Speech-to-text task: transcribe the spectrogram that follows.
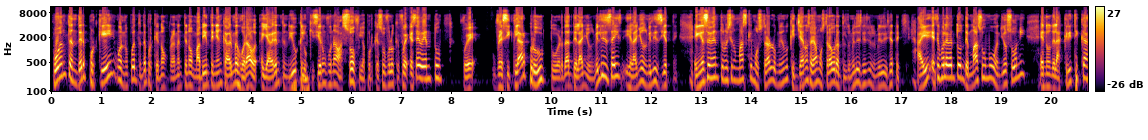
Puedo entender por qué, bueno, no puedo entender por qué no, realmente no, más bien tenían que haber mejorado y haber entendido que lo que hicieron fue una basofia, porque eso fue lo que fue. Ese evento fue reciclar producto, ¿verdad? Del año 2016 y el año 2017. En ese evento no hicieron más que mostrar lo mismo que ya nos había mostrado durante el 2016 y el 2017. Ahí, este fue el evento donde más humo vendió Sony, en donde la crítica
